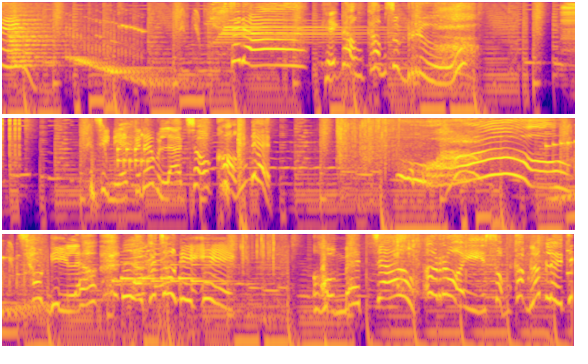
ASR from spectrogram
ริงๆชะดาเค้กทองคำสุดหรู ทีเนี้ยก็ได้เวลาโชว์ของเด็ด ว้าวโชคดีแล้ว แล้วก็โชคดีอีก โอ้แม่เจ้า อร่อย สมคำล่ำลือจ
